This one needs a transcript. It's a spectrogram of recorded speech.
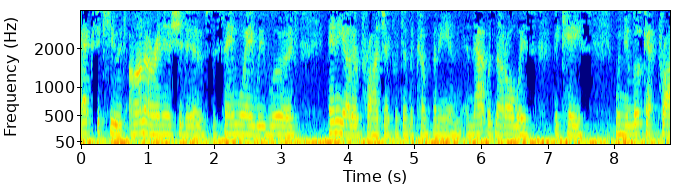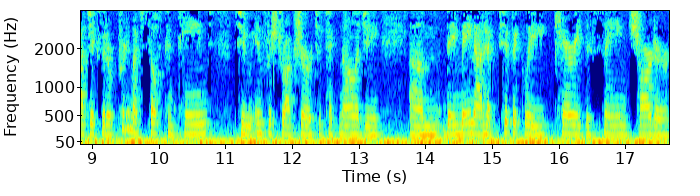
execute on our initiatives the same way we would any other project within the company. And, and that was not always the case when you look at projects that are pretty much self contained to infrastructure, to technology. Um, they may not have typically carried the same charter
